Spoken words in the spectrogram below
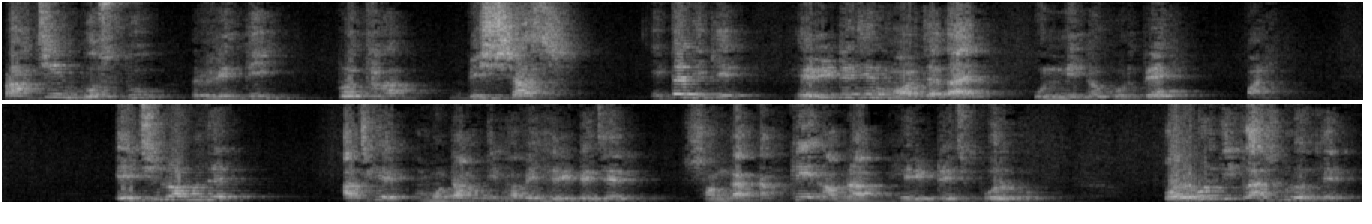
প্রাচীন বস্তু, রীতি, প্রথা, বিশ্বাস ইত্যাদিকে হেরিটেজের মর্যাদায় উন্নীত করতে পারি। এই ছিল আমাদের আজকে মোটামুটি ভাবে হেরিটেজের সংজ্ঞা। কাকে আমরা হেরিটেজ বলব? পরবর্তী ক্লাসগুলোতে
